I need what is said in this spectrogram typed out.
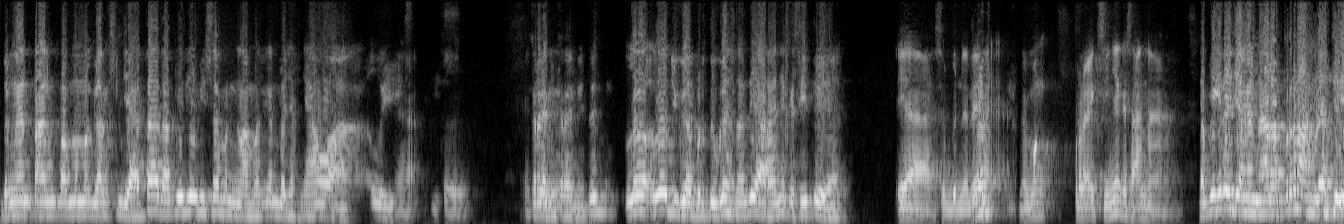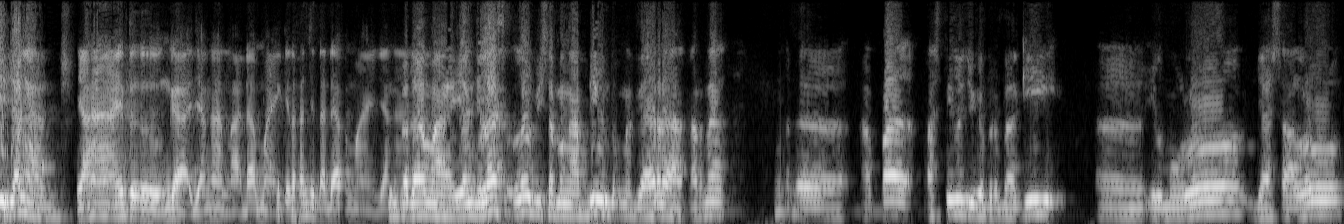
dengan tanpa memegang senjata tapi dia bisa menyelamatkan banyak nyawa. Wih. Ya, betul. Keren keren itu. Lo lo juga bertugas nanti arahnya ke situ ya. Iya, sebenarnya memang proyeksinya ke sana. Tapi kita jangan harap perang berarti, jangan. Ya itu, enggak, janganlah damai. Kita kan cinta damai, jangan. Cinta damai. Yang jelas lo bisa mengabdi untuk negara karena Hmm. eh, apa pasti lo juga berbagi eh, ilmu lo, jasa lo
